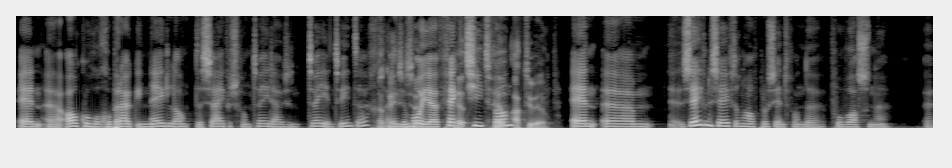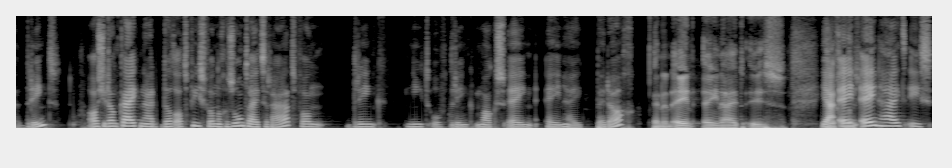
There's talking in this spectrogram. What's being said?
En eh, alcoholgebruik in Nederland, de cijfers van 2022. Oké, daar is die een mooie factsheet Heel van. actueel. En ehm 77,5% van de volwassenen eh, drinkt. Als je dan kijkt naar dat advies van de Gezondheidsraad van drink niet of drink max één eenheid per dag. En een eenheid is... Ja, Één één eenheid is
